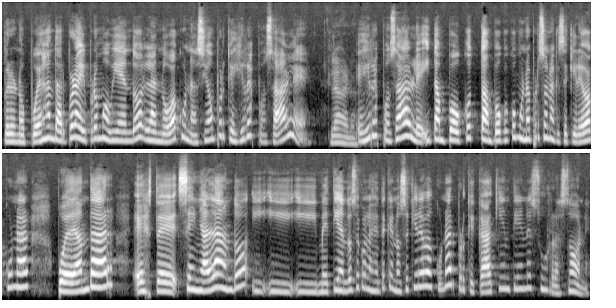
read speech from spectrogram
Pero no puedes andar por ahí promoviendo la no vacunación porque es irresponsable. Claro. Es irresponsable y tampoco, tampoco como una persona que se quiere vacunar puede andar este, señalando y, y- y metiéndose con la gente que no se quiere vacunar porque cada quien tiene sus razones.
